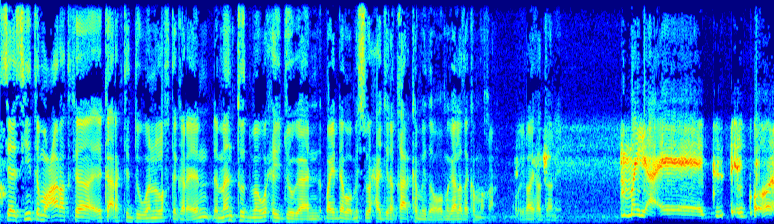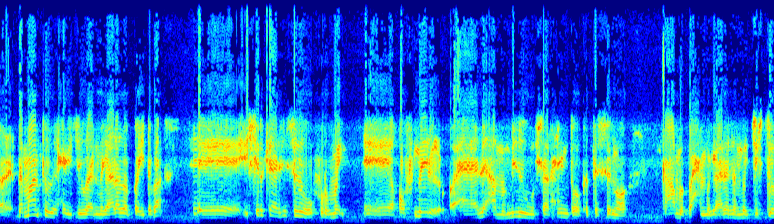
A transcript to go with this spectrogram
siyaasiyiinta mucaaradka ka aragti duwan lafta gareen dhammaantoodma waxay joogaan baydhabo mise waxaa jira qaar ka mid a oo magaalada ka maqan. Oo ilaa haddaan maya dhammaantood waxay joogaan magaalada baydhabo. Shirkaasi sida u furmay qof meel aada ama midooda musharaxiinta oo ka tirsan oo kacamba bax magaalada ma jirto.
